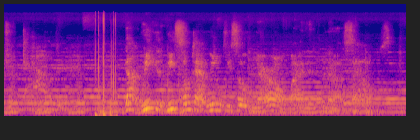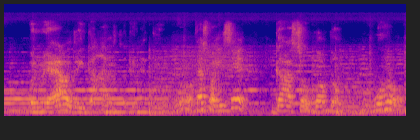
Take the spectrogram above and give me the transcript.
totality. God, we could- we sometimes we would be so narrow-minded looking at ourselves. In reality, God is looking at the world. That's why he said, God so loved the world.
